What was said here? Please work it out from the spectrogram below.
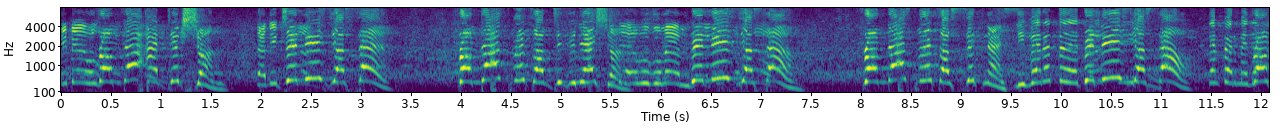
Libérez votre from that addiction. addiction. Release yourself from that spirit of divination. Release yourself from that spirit of sickness. Libérate de tu Release yourself from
